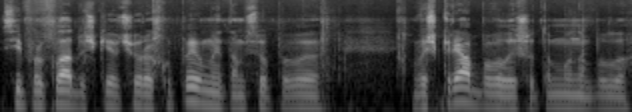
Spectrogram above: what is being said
Всі прокладочки я вчора купив, ми там все вишкрябували, що там воно було.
